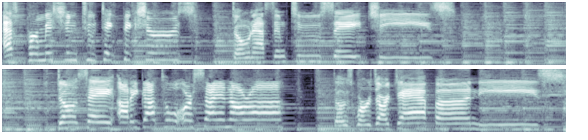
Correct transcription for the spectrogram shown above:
Ask permission to take pictures, don't ask them to say cheese. Don't say arigato or sayonara, those words are Japanese.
